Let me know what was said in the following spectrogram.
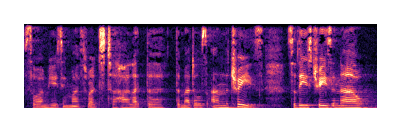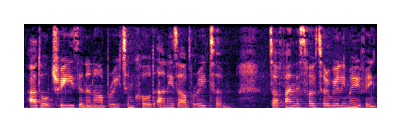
So I'm using my threads to highlight the, the medals and the trees. So these trees are now adult trees in an arboretum called Annie's Arboretum. So I find this photo really moving.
